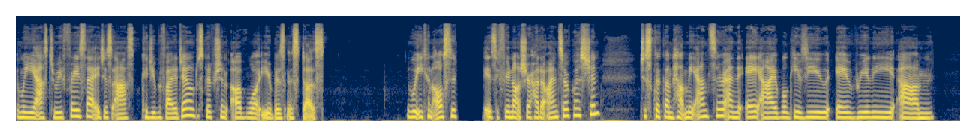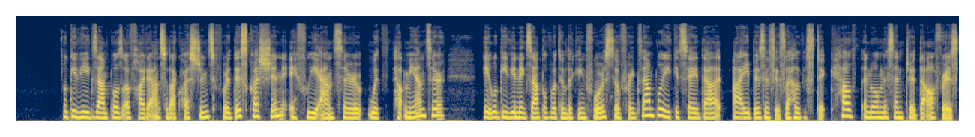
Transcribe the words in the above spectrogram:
when you ask to rephrase that, it just asks, could you provide a general description of what your business does? What you can also is if you're not sure how to answer a question, just click on help me answer and the AI will give you a really um will give you examples of how to answer that question. So for this question, if we answer with help me answer, it will give you an example of what they're looking for. So for example, you could say that uh, your business is a holistic health and wellness center that offers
